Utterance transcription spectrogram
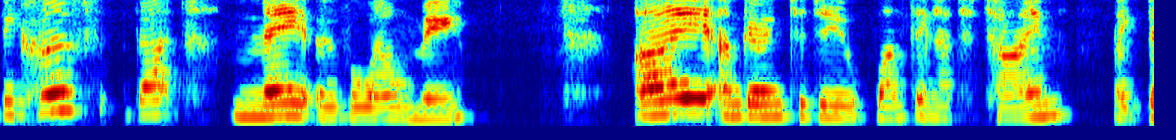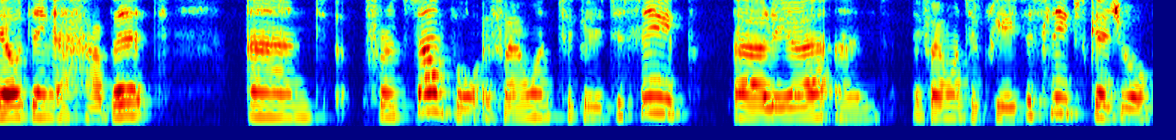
because that may overwhelm me. I am going to do one thing at a time, like building a habit. And for example, if I want to go to sleep earlier and if I want to create a sleep schedule,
